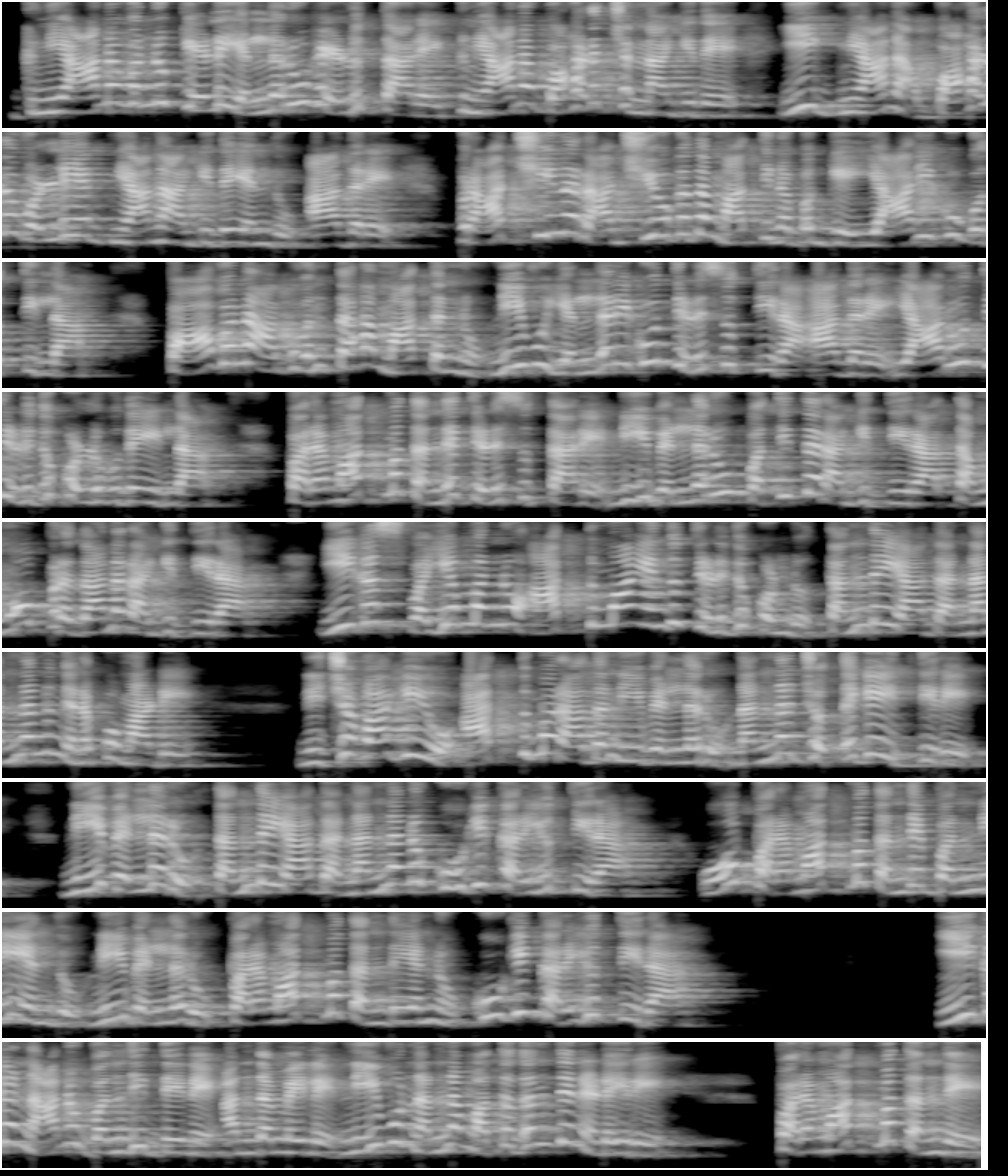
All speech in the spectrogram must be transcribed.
ಜ್ಞಾನವನ್ನು ಕೇಳಿ ಎಲ್ಲರೂ ಹೇಳುತ್ತಾರೆ, ಜ್ಞಾನ ಬಹಳ ಚೆನ್ನಾಗಿದೆ, ಈ ಜ್ಞಾನ ಬಹಳ ಒಳ್ಳೆಯ ಜ್ಞಾನ ಆಗಿದೆ ಎಂದು. ಆದರೆ ಪ್ರಾಚೀನ ರಾಜಯೋಗದ ಮಾತಿನ ಬಗ್ಗೆ ಯಾರಿಗೂ ಗೊತ್ತಿಲ್ಲ. ಪಾವನ ಆಗುವಂತಹ ಮಾತನ್ನು ನೀವು ಎಲ್ಲರಿಗೂ ತಿಳಿಸುತ್ತೀರಾ? ಆದರೆ ಯಾರೂ ತಿಳಿದುಕೊಳ್ಳುವುದೇ ಇಲ್ಲ. ಪರಮಾತ್ಮ ತಂದೆ ತಿಳಿಸುತ್ತಾರೆ, ನೀವೆಲ್ಲರೂ ಪತಿತರಾಗಿದ್ದೀರಾ, ತಮೋ ಪ್ರಧಾನರಾಗಿದ್ದೀರಾ? ಈಗ ಸ್ವಯಂವನ್ನು ಆತ್ಮ ಎಂದು ತಿಳಿದುಕೊಂಡು ತಂದೆಯಾದ ನನ್ನನ್ನು ನೆನಪು ಮಾಡಿ. ನಿಜವಾಗಿಯೂ ಆತ್ಮರಾದ ನೀವೆಲ್ಲರೂ ನನ್ನ ಜೊತೆಗೆ ಇದ್ದೀರಿ. ನೀವೆಲ್ಲರೂ ತಂದೆಯಾದ ನನ್ನನ್ನು ಕೂಗಿ ಕರೆಯುತ್ತೀರಾ? ಓ ಪರಮಾತ್ಮ ತಂದೆ ಬನ್ನಿ ಎಂದು ನೀವೆಲ್ಲರೂ ಪರಮಾತ್ಮ ತಂದೆಯನ್ನು ಕೂಗಿ ಕರೆಯುತ್ತೀರಾ? ಈಗ ನಾನು ಬಂದಿದ್ದೇನೆ ಅಂದ ಮೇಲೆ ನೀವು ನನ್ನ ಮತದಂತೆ ನಡೆಯಿರಿ. ಪರಮಾತ್ಮ ತಂದೆ,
